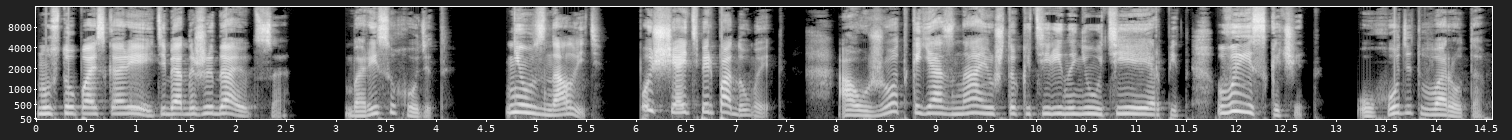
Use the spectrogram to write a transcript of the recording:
Ну, ступай скорее, тебя дожидаются. Борис уходит. Не узнал ведь. Пущай теперь подумает. А уж отко я знаю, что Катерина не утерпит, выскочит. Уходит в ворота.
